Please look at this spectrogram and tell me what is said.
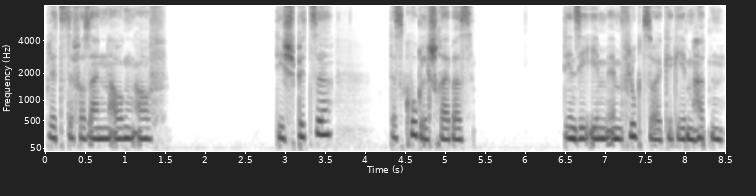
blitzte vor seinen Augen auf. Die Spitze des Kugelschreibers, den sie ihm im Flugzeug gegeben hatten.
